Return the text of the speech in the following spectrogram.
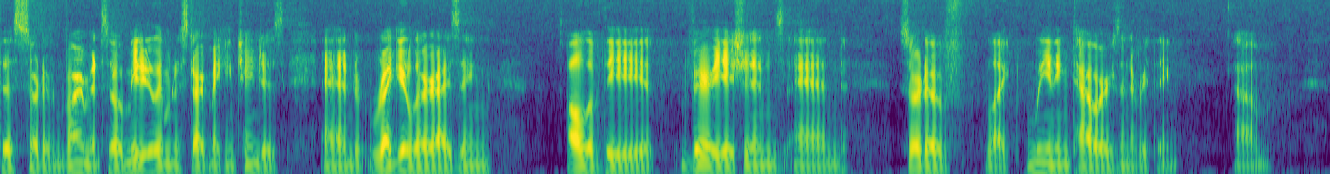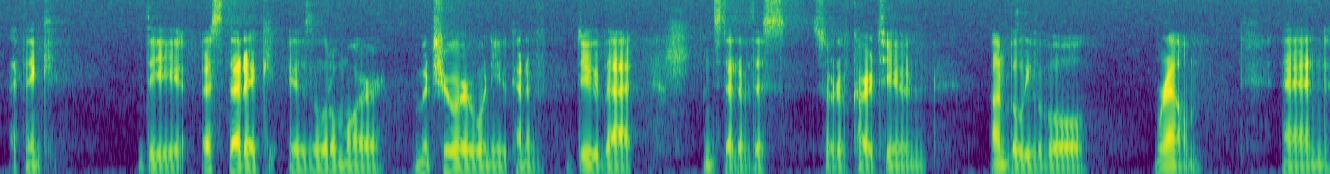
this sort of environment, so immediately I'm going to start making changes and regularizing all of the variations and sort of like leaning towers and everything. Um, I think the aesthetic is a little more mature when you kind of do that instead of this sort of cartoon, unbelievable realm. And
